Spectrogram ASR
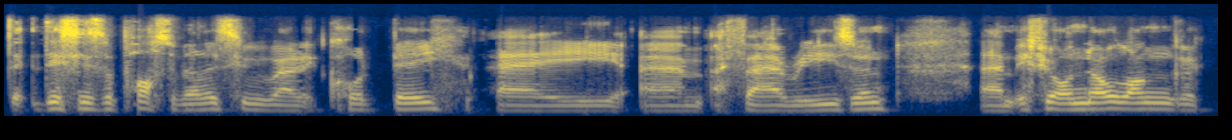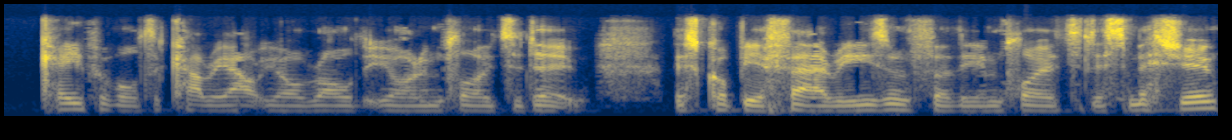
th this is a possibility where it could be a um, a fair reason. Um, if you're no longer capable to carry out your role that you're employed to do, this could be a fair reason for the employer to dismiss you,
